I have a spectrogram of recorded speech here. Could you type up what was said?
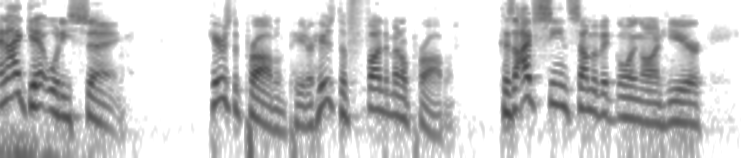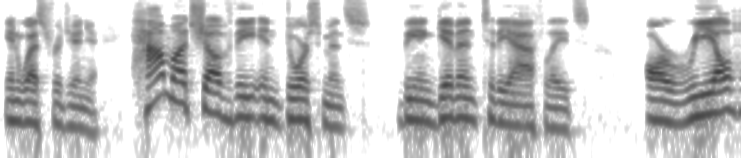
And I get what he's saying. Here's the problem, Peter. Here's the fundamental problem because I've seen some of it going on here in West Virginia. How much of the endorsements being given to the athletes are real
